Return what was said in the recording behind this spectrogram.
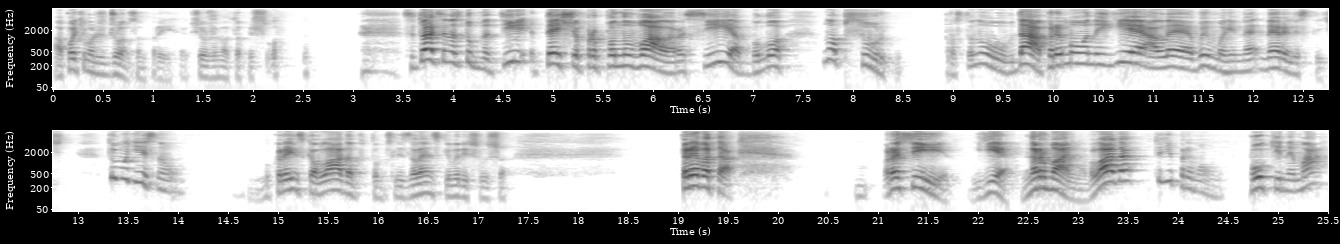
а потім ось Джонсон приїхав, якщо вже на то пішло. Ситуація наступна. Ті, те, що пропонувала Росія, було ну, абсурдно. Просто, ну, да, перемовини є, але вимоги нереалістичні. Тому дійсно, українська влада, в тому числі Зеленський, вирішили, що треба так. Росії є нормальна влада, тоді перемовини. Поки нема,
